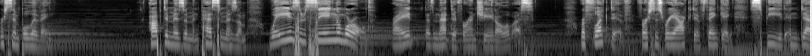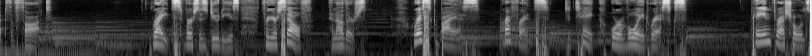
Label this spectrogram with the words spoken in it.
or simple living. Optimism and pessimism. Ways of seeing the world, right? Doesn't that differentiate all of us? Reflective versus reactive thinking, speed and depth of thought, rights versus duties for yourself and others, risk bias, preference to take or avoid risks, pain thresholds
